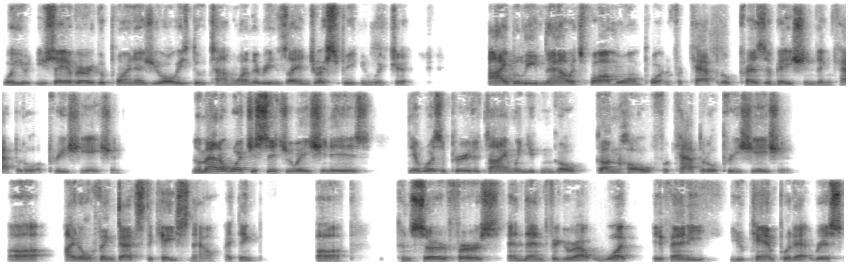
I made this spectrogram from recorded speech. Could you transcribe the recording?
Well, you, you say a very good point, as you always do, Tom. One of the reasons I enjoy speaking with you. I believe now it's far more important for capital preservation than capital appreciation. No matter what your situation is, there was a period of time when you can go gung ho for capital appreciation. Uh, I don't think that's the case now. I think uh, conserve first and then figure out what, if any, you can put at risk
